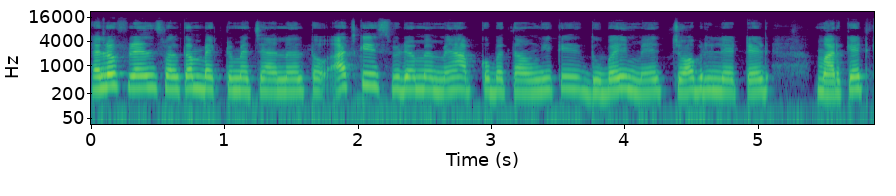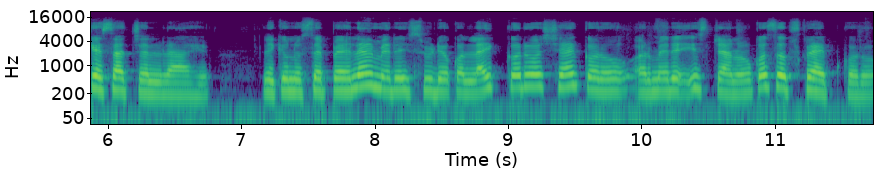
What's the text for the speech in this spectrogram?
Hello friends, welcome back to my channel. तो आज के इस वीडियो में मैं आपको बताऊँगी कि दुबई में जॉब रिलेटेड मार्केट कैसा चल रहा है। लेकिन उससे पहले मेरे इस वीडियो को लाइक करो, शेयर करो और मेरे इस चैनल को सब्सक्राइब करो।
